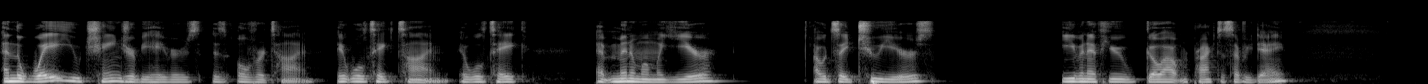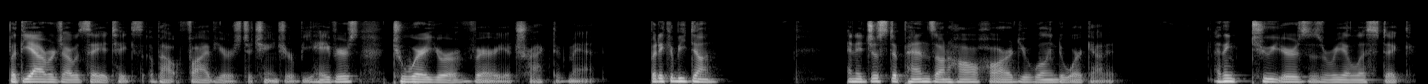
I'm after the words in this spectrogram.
And the way you change your behaviors is over time. It will take time. It will take at minimum a year. I would say two years, even if you go out and practice every day. But the average, I would say it takes about five years to change your behaviors to where you're a very attractive man. But it can be done. And it just depends on how hard you're willing to work at it. I think two years is a realistic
